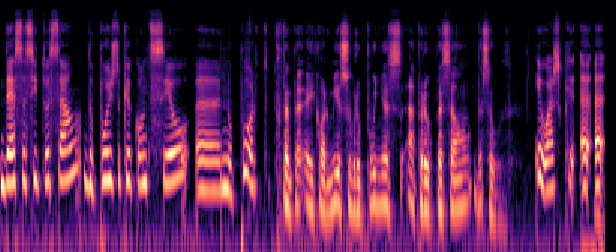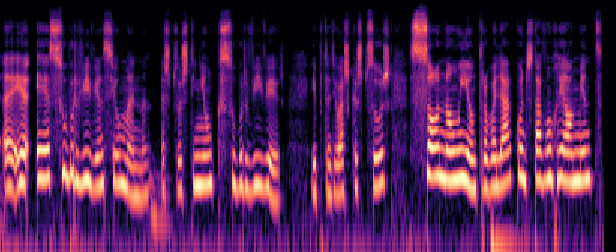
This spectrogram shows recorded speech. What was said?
dessa situação depois do que aconteceu uh, no Porto. Portanto, a economia sobrepunha-se à preocupação da saúde. Eu acho que a, a, a, é, é a sobrevivência humana. As pessoas tinham que sobreviver. E, portanto, eu acho que as pessoas só não iam trabalhar quando estavam realmente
